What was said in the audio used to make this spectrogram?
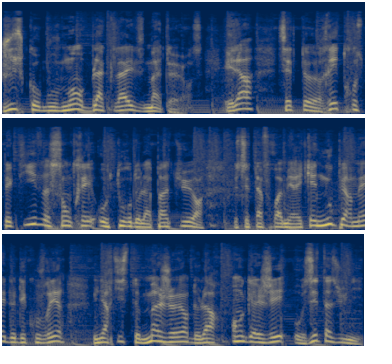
jusqu'au mouvement Black Lives Matter. Et là, cette rétrospective centrée autour de la peinture de cette afro-américaine nous permet de découvrir une artiste majeure de l'art engagé aux États-Unis.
